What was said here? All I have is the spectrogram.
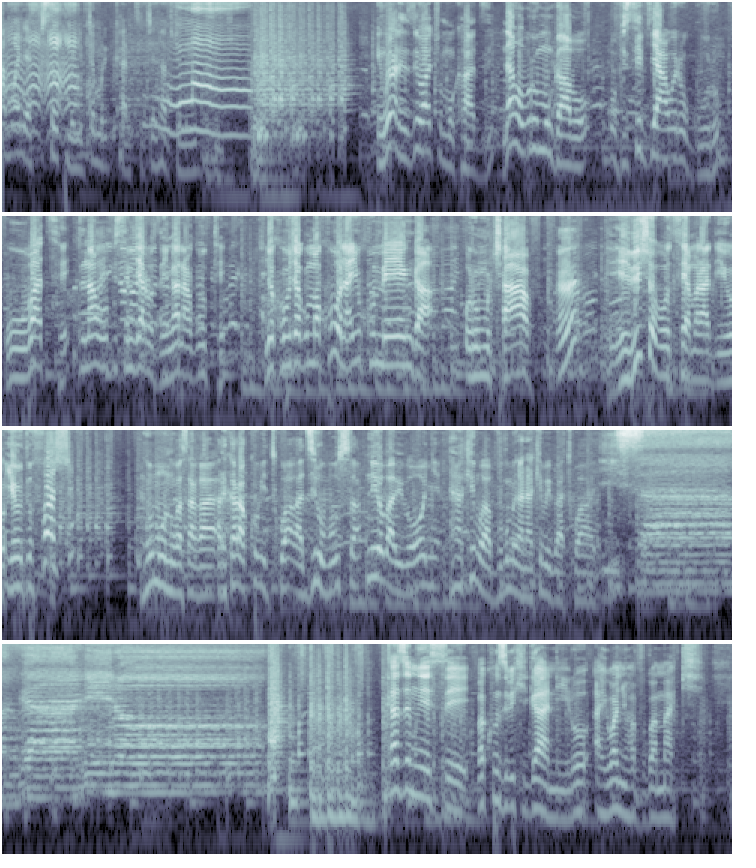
nta mwanya afise wo kumenya ibyo muri ntavyo nizi ingorane z'iwacu mu kazi naho buri umugabo ufise ibyawe ruguru wubatse naho ufise imbyaro zingana gute ni kubuja guma kubona yuko umenga uri umucafu eh? bishobotse amaradiyo yodufasha nk'umuntu wasanga ariko arakubitwa azira ubusa niyo babibonye nta kimwe bavuga umenga nta kimwe bibatwaye. Kaze mwese bakunze ibi kiganiro aho iwanyu havugwa maki.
